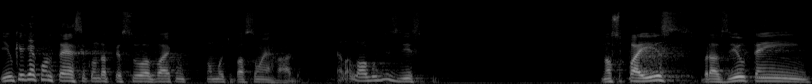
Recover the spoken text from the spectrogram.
E o que, que acontece quando a pessoa vai com, com a motivação errada? Ela logo desiste. Nosso país, Brasil, tem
